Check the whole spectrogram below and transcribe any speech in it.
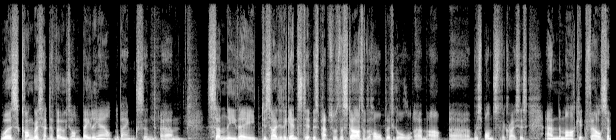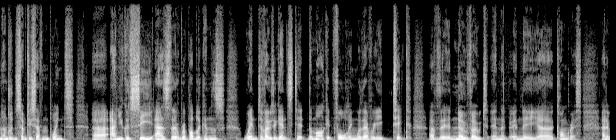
was Congress had to vote on bailing out the banks, and um, suddenly they decided against it. This perhaps was the start of the whole political um, uh, response to the crisis, and the market fell 777 points. Uh, and you could see as the Republicans went to vote against it, the market falling with every tick of the no vote in the in the uh, Congress. And it,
